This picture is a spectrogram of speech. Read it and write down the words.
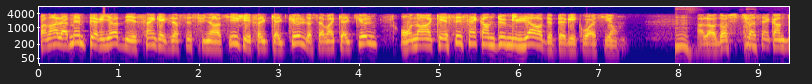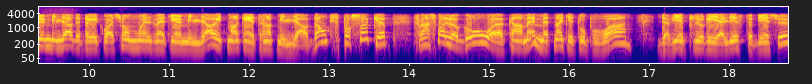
pendant la même période des cinq exercices financiers, j'ai fait le calcul, le savant calcul, on a encaissé 52 milliards de péréquation. Hmm. Alors, donc, si tu fais 52 milliards de péréquation moins le 21 milliards, il te manque un 30 milliards. Donc, c'est pour ça que François Legault, euh, quand même, maintenant qu'il est au pouvoir, devient plus réaliste, bien sûr.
